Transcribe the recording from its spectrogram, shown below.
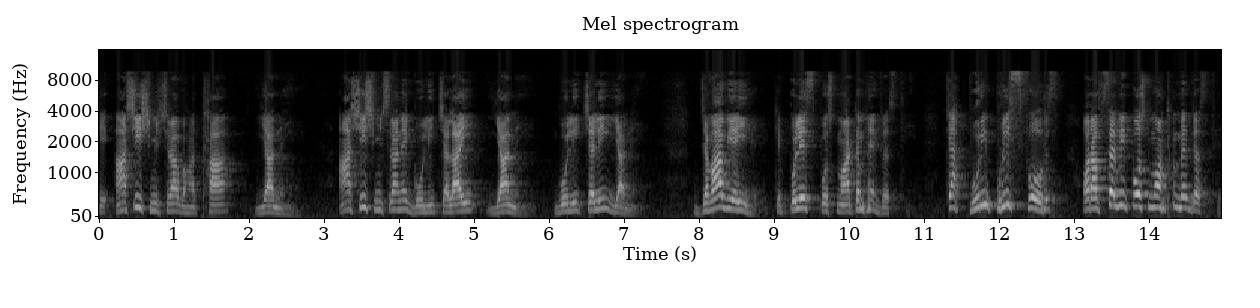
कि आशीष मिश्रा वहाँ था या नहीं। आशीष मिश्रा ने गोली चलाई या नहीं, गोली चली या नहीं। जवाब यही है कि पुलिस पोस्टमार्टम में व्यस्त थी। क्या पूरी पुलिस फोर्स और अफसर भी पोस्टमार्टम में व्यस्त थे?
